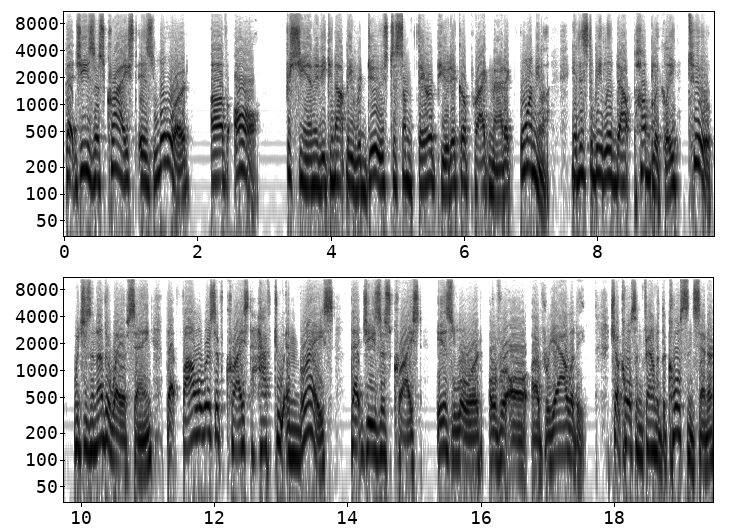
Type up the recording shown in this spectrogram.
that Jesus Christ is Lord of all. Christianity cannot be reduced to some therapeutic or pragmatic formula. It is to be lived out publicly too, which is another way of saying that followers of Christ have to embrace that Jesus Christ is Lord over all of reality. Chuck Colson founded the Colson Center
